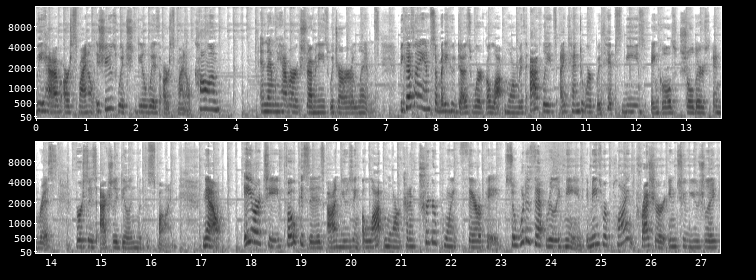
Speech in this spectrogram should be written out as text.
we have our spinal issues which deal with our spinal column and then we have our extremities which are our limbs. Because I am somebody who does work a lot more with athletes, I tend to work with hips, knees, ankles, shoulders, and wrists versus actually dealing with the spine. Now, ART focuses on using a lot more kind of trigger point therapy. So, what does that really mean? It means we're applying pressure into usually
